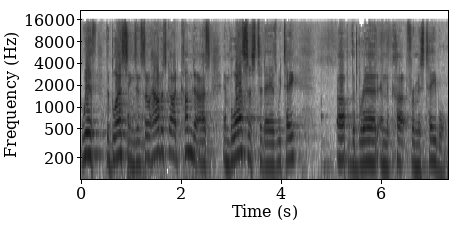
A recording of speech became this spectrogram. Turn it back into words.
with the blessings. And so, how does God come to us and bless us today as we take up the bread and the cup from his table?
